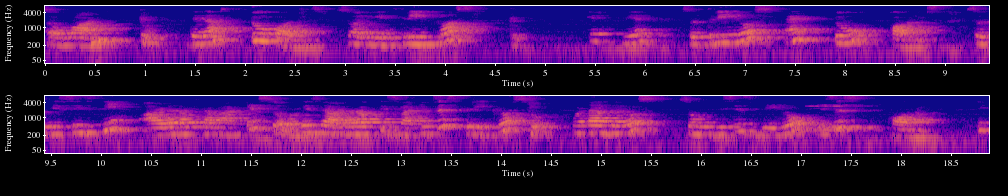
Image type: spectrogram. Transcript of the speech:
So 1 2 there are two columns. So i get 3 cross 2 okay here. So 3 rows and 2 columns. So this is the order of the matrix. So what is the order of this matrix is 3 cross 2 what are the rows? So this is the row this is column. Okay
